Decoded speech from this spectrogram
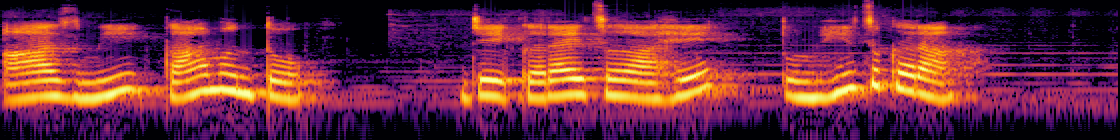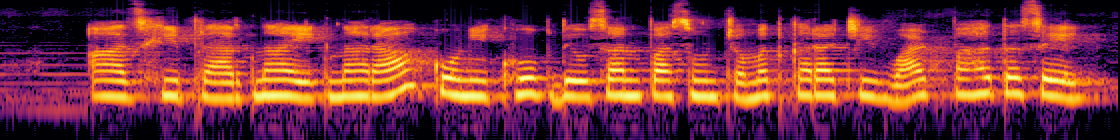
आज मी का म्हणतो? जे करायचं आहे तुम्हीच करा. आज ही प्रार्थना ऐकणारा कोणी खूप दिवसांपासून चमत्काराची वाट पाहत असेल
